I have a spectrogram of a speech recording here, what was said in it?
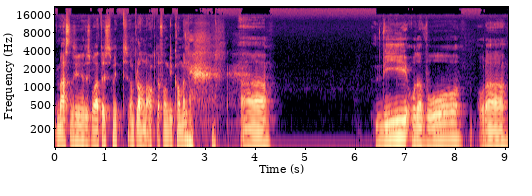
im wahrsten Sinne des Wortes mit einem blauen Auge davon gekommen. äh, wie oder wo oder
